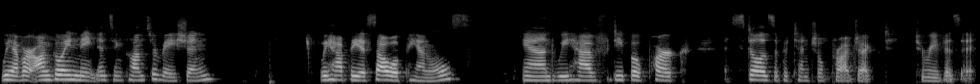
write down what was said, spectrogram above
We have our ongoing maintenance and conservation. We have the Asawa panels and we have Depot Park still as a potential project to revisit.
